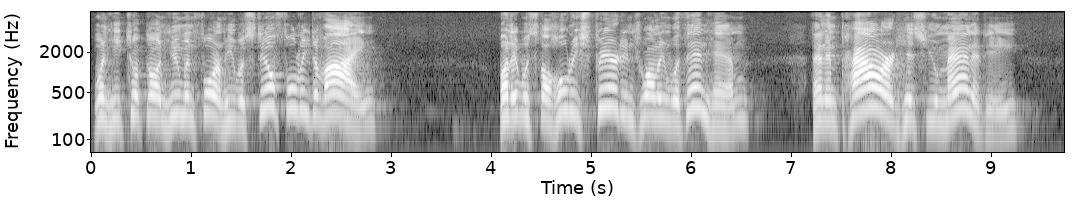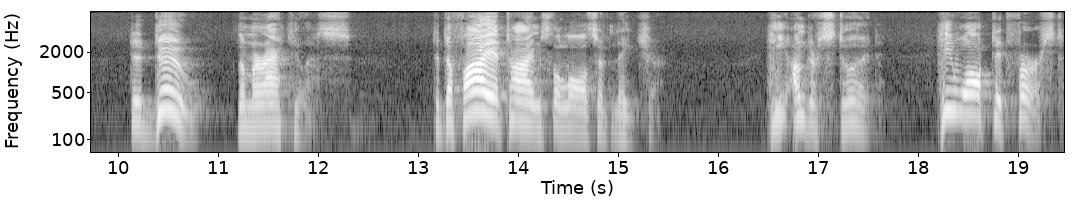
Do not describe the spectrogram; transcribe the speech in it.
when he took on human form. He was still fully divine, but it was the Holy Spirit indwelling within him that empowered his humanity to do the miraculous, to defy at times the laws of nature. He understood. He walked it first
